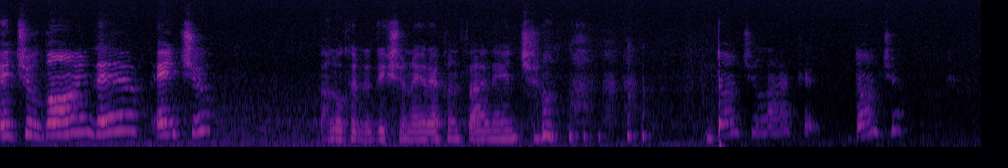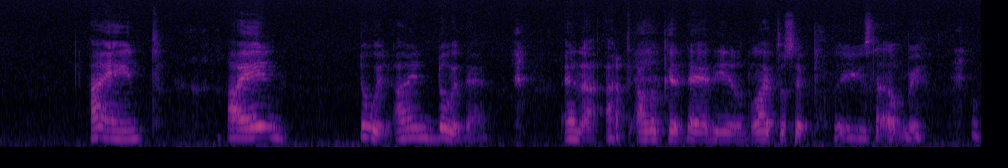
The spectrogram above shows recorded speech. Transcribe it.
Ain't you going there? Ain't you? I look at the dictionary, I couldn't find ain't you. don't you like it? Don't you? I ain't. I ain't do it. I ain't doing that. And I, I, I look at Daddy and like to say, please help me.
